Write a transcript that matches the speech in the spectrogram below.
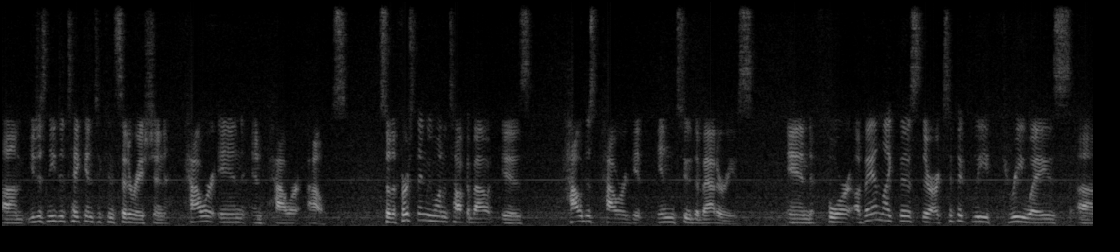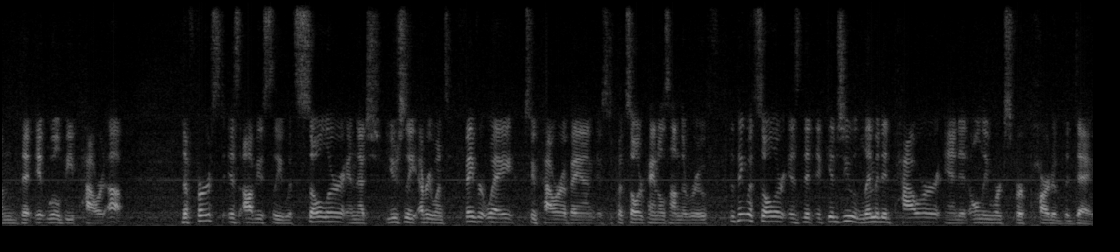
um, you just need to take into consideration power in and power out. So the first thing we want to talk about is how does power get into the batteries? And for a van like this, there are typically three ways um, that it will be powered up. The first is obviously with solar, and that's usually everyone's favorite way to power a van is to put solar panels on the roof. The thing with solar is that it gives you limited power and it only works for part of the day.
